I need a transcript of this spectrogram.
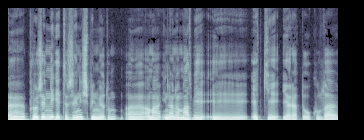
E, projenin ne getireceğini hiç bilmiyordum e, ama inanılmaz bir e, etki yarattı okulda.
